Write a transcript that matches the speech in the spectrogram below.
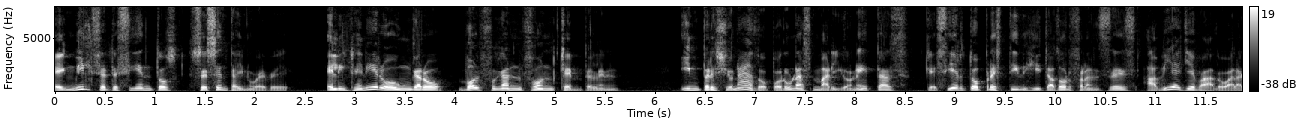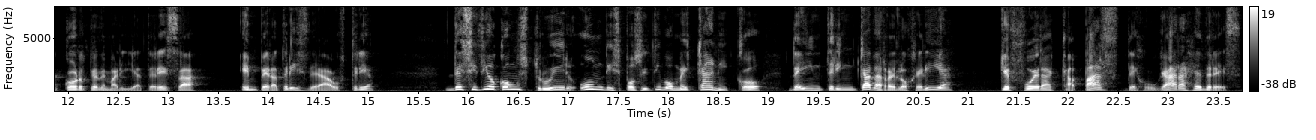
En 1769, el ingeniero húngaro Wolfgang von Kempelen, impresionado por unas marionetas que cierto prestidigitador francés había llevado a la corte de María Teresa, emperatriz de Austria, decidió construir un dispositivo mecánico de intrincada relojería que fuera capaz de jugar ajedrez.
